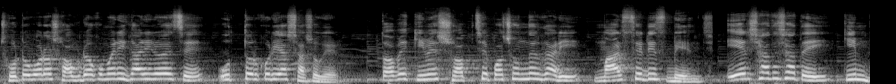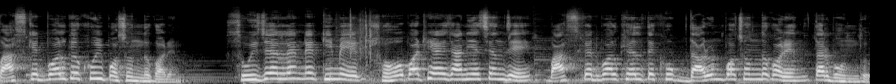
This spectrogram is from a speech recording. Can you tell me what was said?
ছোট বড় সব রকমেরই গাড়ি রয়েছে উত্তর কোরিয়ার শাসকের। তবে কিমের সবচেয়ে পছন্দের গাড়ি মার্সিডিস বেঞ্চ এর সাথে সাথেই কিম বাস্কেটবলকেও খুবই পছন্দ করেন। সুইজারল্যান্ডের কিমের সহপাঠীরা জানিয়েছেন যে, বাস্কেটবল খেলতে খুব দারুণ পছন্দ করেন তার বন্ধু।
